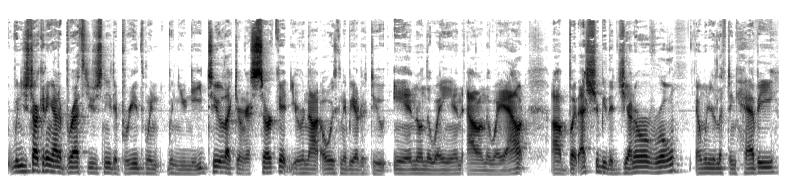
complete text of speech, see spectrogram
when you start getting out of breath, you just need to breathe when, when you need to. Like during a circuit, you're not always going to be able to do in on the way in, out on the way out. Uh, but that should be the general rule. And when you're lifting heavy,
